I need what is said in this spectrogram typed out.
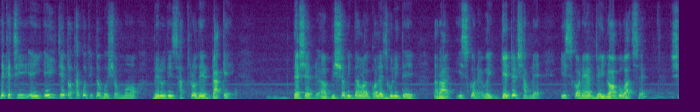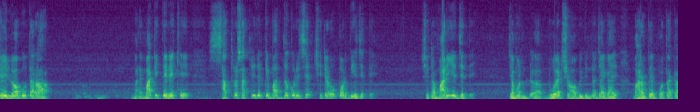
দেখেছি এই এই যে তথাকথিত বৈষম্য বিরোধী ছাত্রদের ডাকে দেশের বিশ্ববিদ্যালয় কলেজগুলিতে তারা ইসকন, ওই গেটের সামনে ইস্কনের যেই লগো আছে, সেই লগো তারা মানে মাটিতে রেখে ছাত্রছাত্রীদেরকে বাধ্য করেছে সেটার ওপর দিয়ে যেতে, সেটা মারিয়ে যেতে। যেমন বুয়েট সহ বিভিন্ন জায়গায় ভারতের পতাকা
